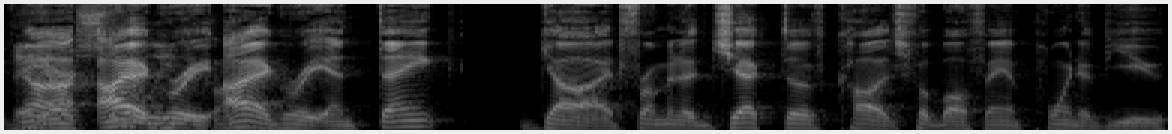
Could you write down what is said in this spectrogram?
They no, I agree. Declining. I agree. And thank God, from an objective college football fan point of view,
